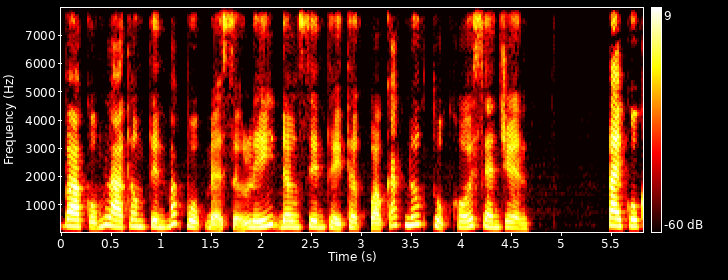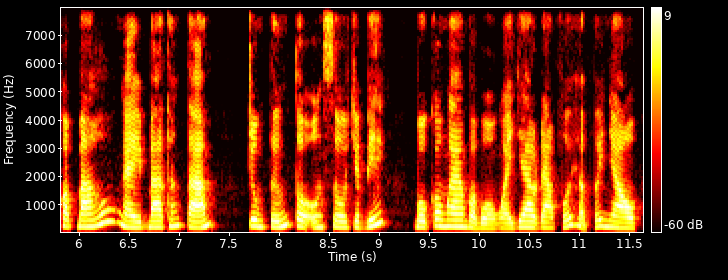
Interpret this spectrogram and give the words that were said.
và cũng là thông tin bắt buộc để xử lý đơn xin thị thực vào các nước thuộc khối Schengen. Tại cuộc họp báo ngày 3 tháng 8, Trung tướng Tô Ân Sô cho biết Bộ Công an và Bộ Ngoại giao đang phối hợp với nhau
